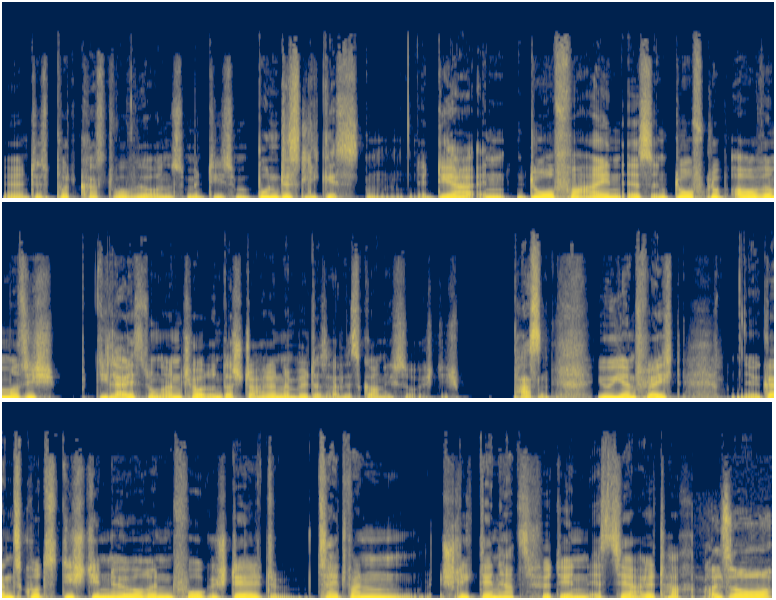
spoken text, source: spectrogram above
äh, des Podcasts, wo wir uns mit diesem Bundesligisten, der ein Dorfverein ist, ein Dorfclub, aber wenn man sich die Leistung anschaut und das Stadion, dann will das alles gar nicht so richtig passen. Julian, vielleicht äh, ganz kurz dich den Hörerinnen vorgestellt. Seit wann schlägt dein Herz für den SC Alltag? Also,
